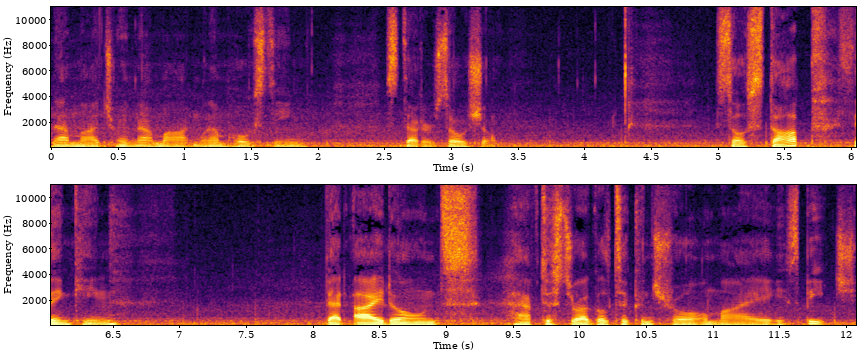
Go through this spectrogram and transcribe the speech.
that much when I'm on, when I'm hosting Stutter Social. So stop thinking that I don't have to struggle to control my speech.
